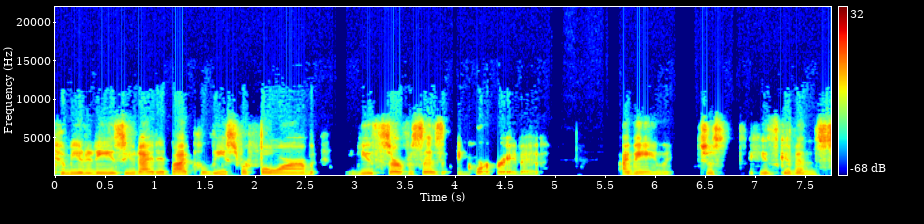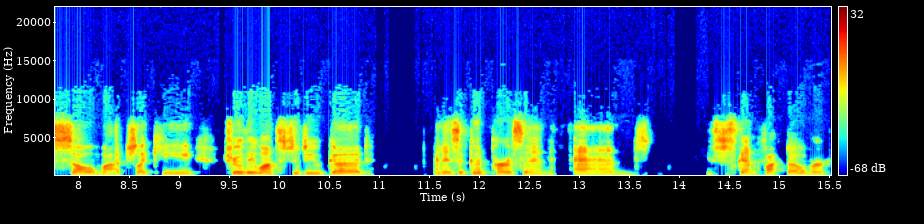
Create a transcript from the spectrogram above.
Communities United by Police Reform, Youth Services Incorporated. I mean, just he's given so much. Like he truly wants to do good and is a good person and he's just getting fucked over.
